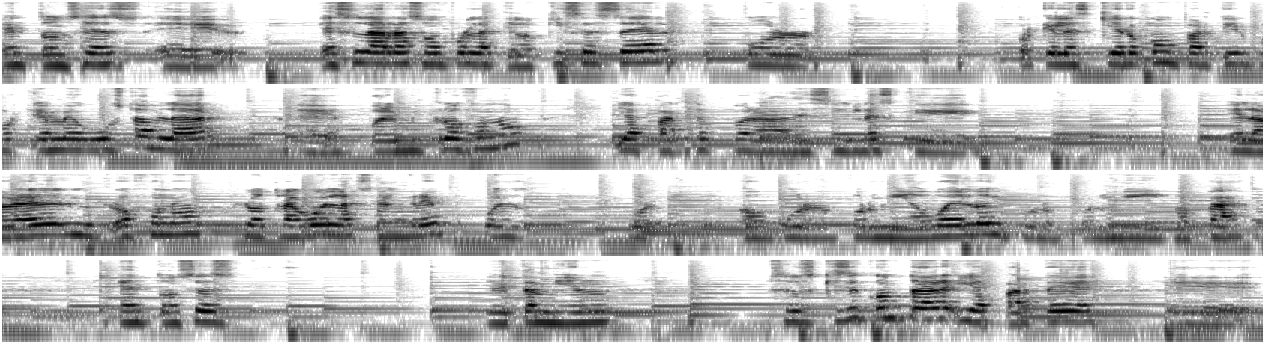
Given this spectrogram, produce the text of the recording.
Entonces, eh, es la razón por la que lo quise hacer, por, porque les quiero compartir por qué me gusta hablar eh, por el micrófono y aparte para decirles que el hablar el micrófono lo trago en la sangre, pues por, por, mi abuelo y por, por mi papá. Entonces, también se los quise contar y aparte eh,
